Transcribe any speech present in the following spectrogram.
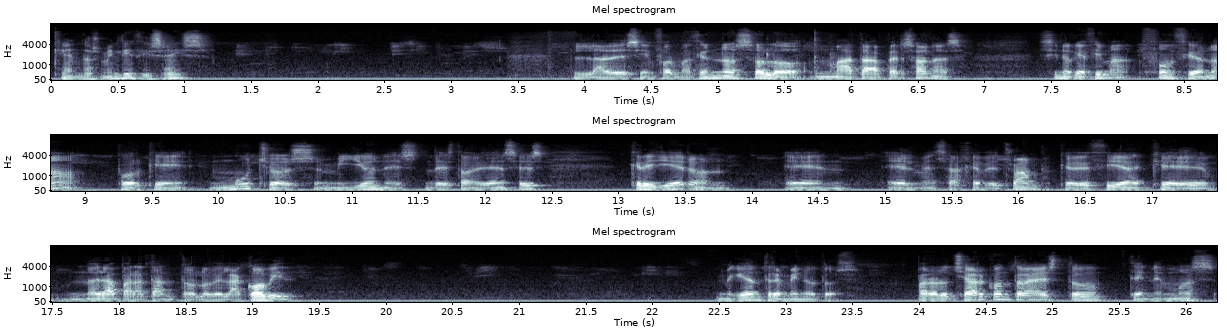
que en 2016. La desinformación no solo mata a personas, sino que encima funcionó porque muchos millones de estadounidenses creyeron en el mensaje de Trump que decía que no era para tanto lo de la COVID. Me quedan tres minutos. Para luchar contra esto tenemos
